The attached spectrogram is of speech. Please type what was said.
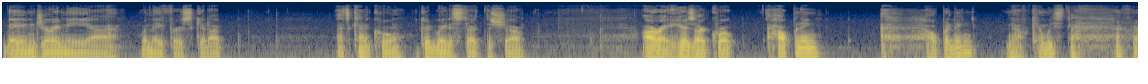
they enjoy me uh, when they first get up. That's kind of cool. Good way to start the show. All right, here's our quote. Helping, helping? No, can we start? uh,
